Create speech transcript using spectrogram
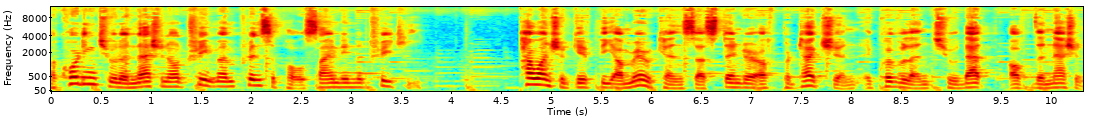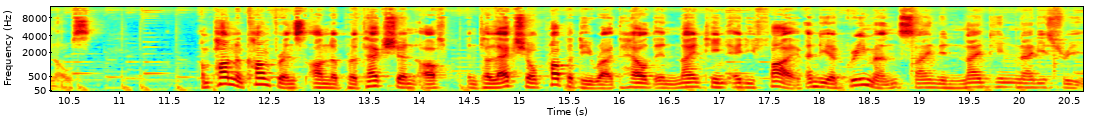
According to the national treatment principle signed in the treaty, Taiwan should give the Americans a standard of protection equivalent to that of the nationals. Upon a conference on the protection of intellectual property right held in 1985 and the agreement signed in 1993,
